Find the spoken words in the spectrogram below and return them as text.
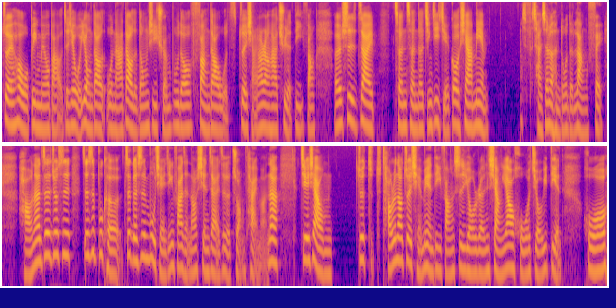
最后我并没有把这些我用到、我拿到的东西全部都放到我最想要让它去的地方，而是在层层的经济结构下面。产生了很多的浪费。好，那这就是这是不可，这个是目前已经发展到现在这个状态嘛？那接下来我们就讨论到最前面的地方，是有人想要活久一点，活。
